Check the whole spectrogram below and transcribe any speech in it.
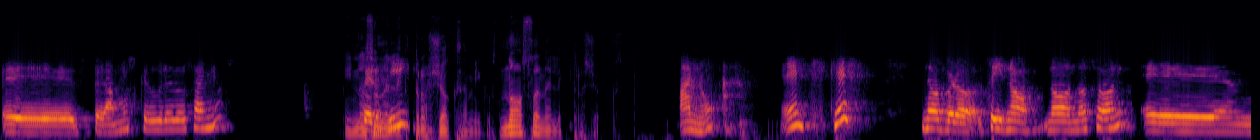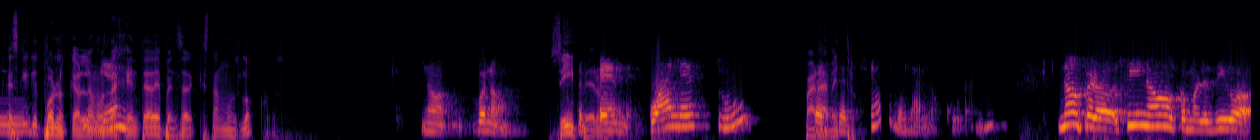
eh, esperamos que dure dos años. Y no son electroshocks, amigos, no son electroshocks. Ah, no, ah, ¿eh? ¿Qué? No, pero sí, no, no, no son. Eh, es que por lo que hablamos, la gente ha de pensar que estamos locos. No, bueno. Sí, depende. ¿Cuál es tu percepción de la locura? ¿no? pero sí, no, como les digo,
